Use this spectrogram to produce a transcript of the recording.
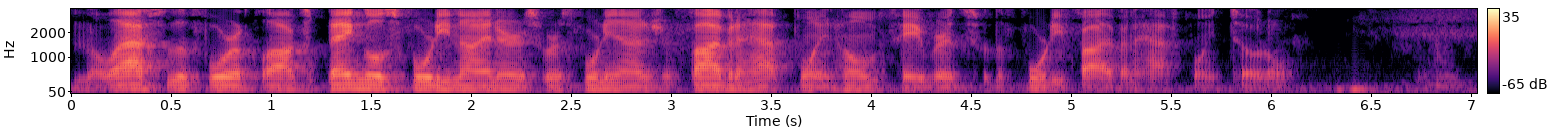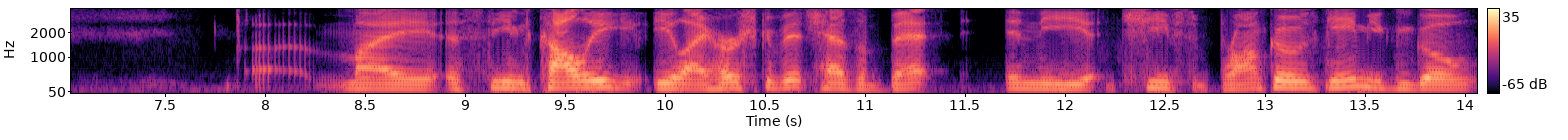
And the last of the four o'clocks, Bengals 49ers, where 49ers are five and a half point home favorites with a 45 and a half point total. Uh, my esteemed colleague Eli Hershkovich has a bet in the Chiefs Broncos game. You can go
